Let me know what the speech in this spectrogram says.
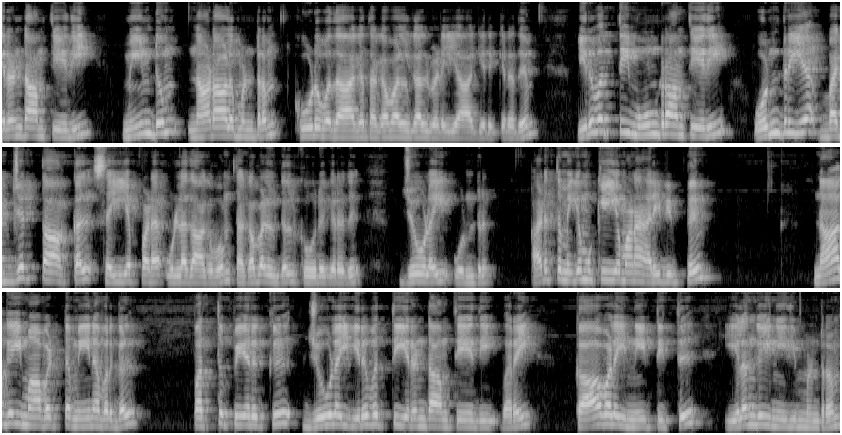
இரண்டாம் தேதி மீண்டும் நாடாளுமன்றம் கூடுவதாக தகவல்கள் வெளியாகியிருக்கிறது. இருபத்தி மூன்றாம் தேதி ஒன்றிய பட்ஜெட் தாக்கல் செய்யப்பட உள்ளதாகவும் தகவல்கள் கூறுகிறது. ஜூலை ஒன்று. அடுத்த மிக முக்கியமான அறிவிப்பு. நாகை மாவட்ட மீனவர்கள் பத்து பேருக்கு ஜூலை இருபத்தி இரண்டாம் தேதி வரை காவலை நீட்டித்து இலங்கை நீதிமன்றம்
